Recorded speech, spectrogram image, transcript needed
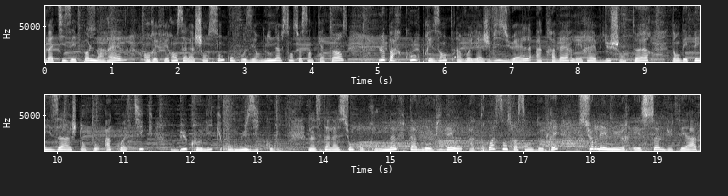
Baptisé Paul Narev, en référence à la chanson composée en 1974, le parcours présente un voyage visuel à travers les rêves du chanteur dans des paysages tantôt aquatiques, bucoliques ou musicaux. L'installation comprend neuf tableaux vidéo à 360 degrés sur les murs et sols du théâtre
